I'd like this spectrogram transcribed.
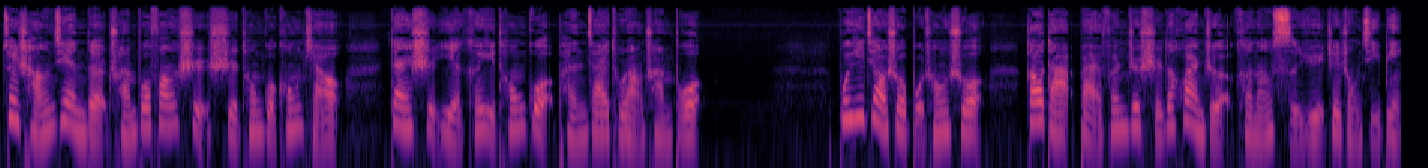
最常见的传播方式是通过空调，但是也可以通过盆栽土壤传播。布伊教授补充说，高达百分之十的患者可能死于这种疾病。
